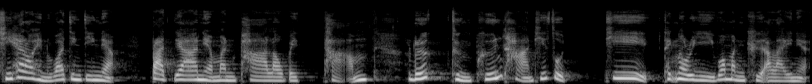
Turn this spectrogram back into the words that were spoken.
ชี้ให้เราเห็นว่าจริง ๆ เนี่ยปรัชญาเนี่ยมันพาเราไปถามลึกถึงพื้นฐานที่สุดที่เทคโนโลยีว่ามันคืออะไรเนี่ย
